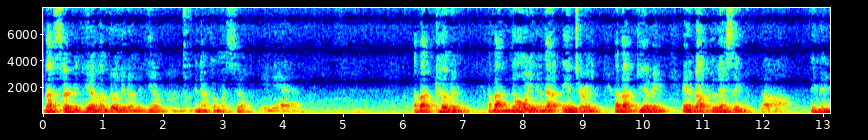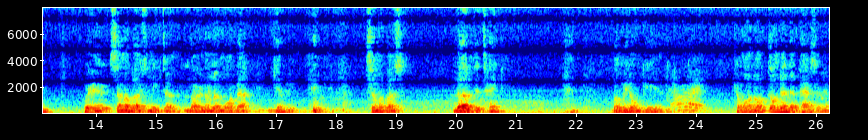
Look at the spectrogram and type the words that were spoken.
About serving him, I'm doing it unto him Mhm. and not for myself. Amen. About coming, about knowing, about entering, about giving, and about blessing. Uh-huh. Amen. Where some of us need to learn a little more about giving. some of us love to take, but we don't give. All right. Come on, don't throw nothing at Pastor now.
